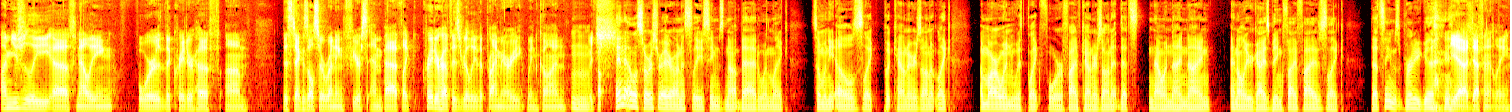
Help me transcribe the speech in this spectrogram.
I'm usually uh, finaleing for the Crater Hoof. Um, this deck is also running Fierce Empath. Like Crater Hoof is really the primary win con, Mhm. which Oh, and Allosaurus Rider honestly seems not bad when like so many elves like put counters on it. Like a Marwyn with like four or five counters on it, that's now a nine nine, and all your guys being five fives, like that seems pretty good. yeah, definitely.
